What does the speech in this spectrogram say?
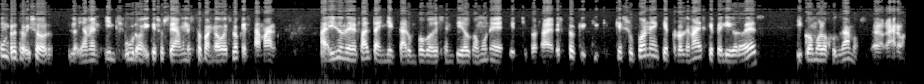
un retrovisor lo llamen inseguro y que eso sea un stop and go es lo que está mal. Ahí es donde me falta inyectar un poco de sentido común y decir chicos a ver esto qué, qué supone qué problema es qué peligro es y cómo lo juzgamos. Pero claro,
